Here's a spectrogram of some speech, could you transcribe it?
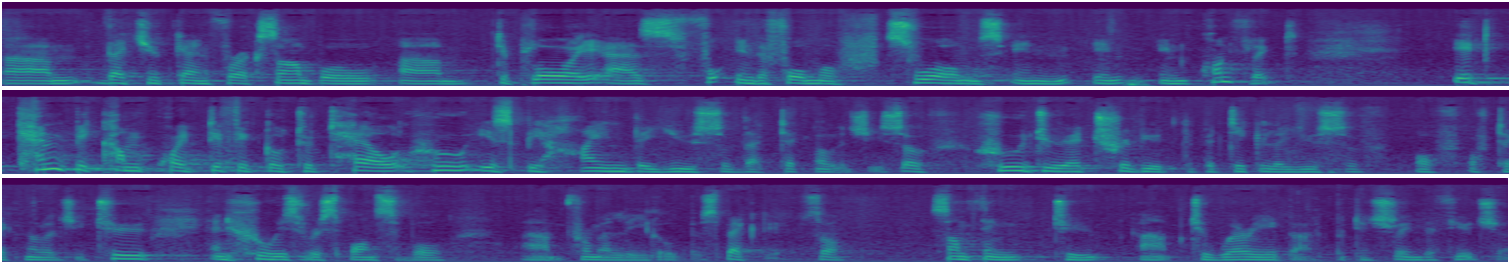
um, that you can, for example, um, deploy as in the form of swarms in, in, in conflict. It can become quite difficult to tell who is behind the use of that technology. So, who do you attribute the particular use of, of, of technology to, and who is responsible um, from a legal perspective? So, something to, uh, to worry about potentially in the future.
